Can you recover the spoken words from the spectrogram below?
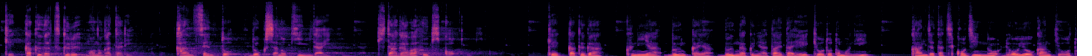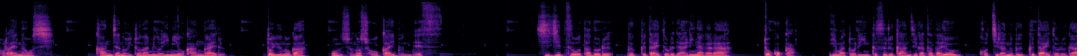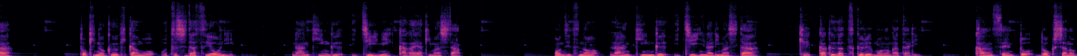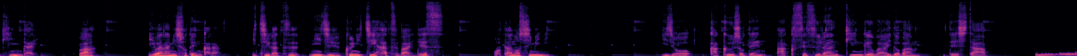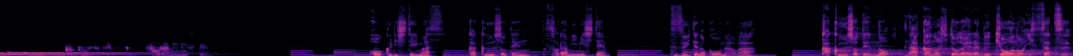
結核が作る物語感染と読者の近代北川吹子。結核が国や文化や文学に与えた影響とともに患者たち個人の療養環境を捉え直し患者の営みの意味を考えるというのが本書の紹介文です。史実をたどるブックタイトルでありながらどこか今とリンクする感じが漂うこちらのブックタイトルが時の空気感を映し出すようにランキング1位に輝きました。本日のランキング1位になりました結核が作る物語。感染と読者の近代。は岩波書店から1月29日発売です。お楽しみに。以上架空書店アクセスランキングワイド版でした。架空書店空耳視点。お送りしています。架空書店空耳視点。続いてのコーナーは架空書店の中の人が選ぶ今日の一冊。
